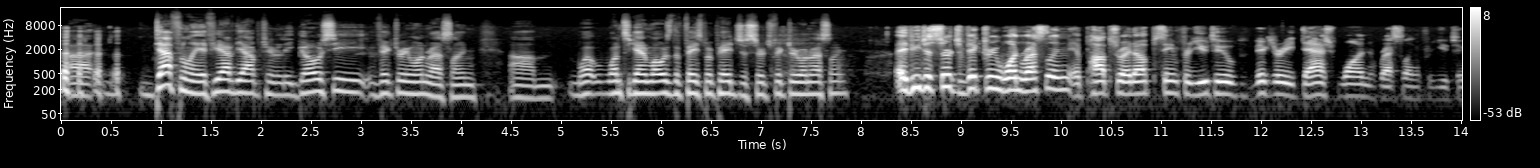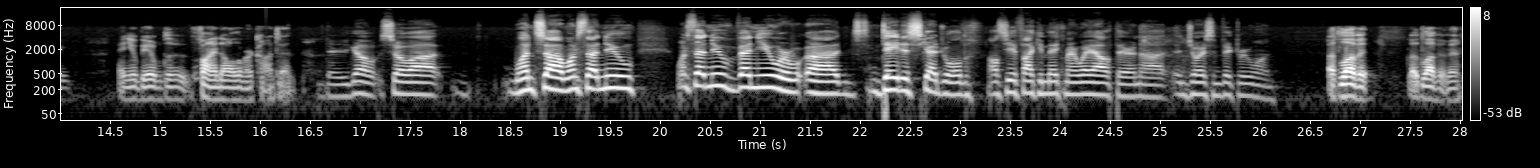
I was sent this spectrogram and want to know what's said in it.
uh, definitely, if you have the opportunity, go see Victory One Wrestling. Um, what once again, what was the Facebook page? Just search Victory One Wrestling. If you just search Victory One Wrestling, it pops right up. Same for YouTube, Victory Dash One Wrestling for YouTube, and you'll be able to find all of our content. There you go. So uh, once uh, once that new once that new venue or uh, date is scheduled, I'll see if I can make my way out there and uh, enjoy some Victory One. I'd love it. I'd love it, man.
